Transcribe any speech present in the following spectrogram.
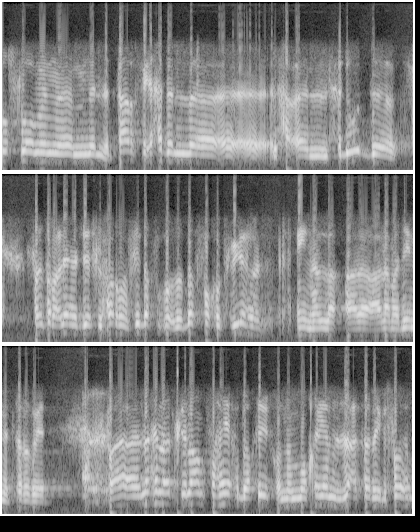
وصلوا من من بتعرف في الح- الحدود آه، سيطر عليها الجيش الحر وفي دف- دفق كبير الحين هلا على مدينة إربد فنحن الكلام صحيح دقيق إنه مخيم الزعتري بسبب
